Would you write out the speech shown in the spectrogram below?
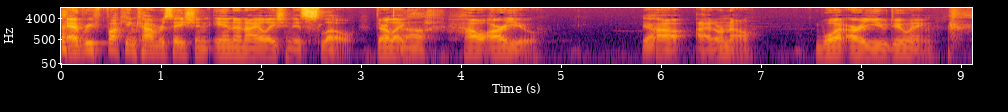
every fucking conversation in Annihilation is slow. They're like, Ugh. "How are you? Yeah. How? I don't know. What are you doing?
